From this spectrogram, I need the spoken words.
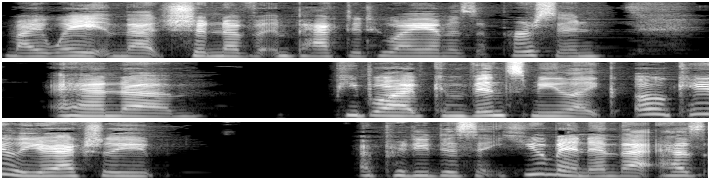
my weight. And that shouldn't have impacted who I am as a person. And um, people have convinced me, like, oh, Kaylee, you're actually a pretty decent human and that has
